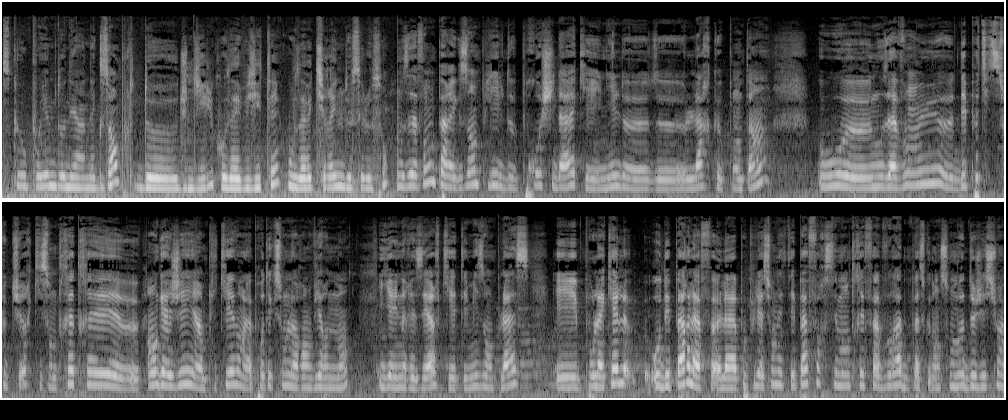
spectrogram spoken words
Est-ce que vous pourriez me donner un exemple d'une île que vous avez visitée, où vous avez tiré une de ces leçons? Nous avons par exemple l'île de Prochida, qui est une île de de l'arc pontin où euh, nous avons eu euh, des petites structures qui sont très très euh, engagées et impliquées dans la protection de leur environnement il y a une réserve qui a été mise en place et pour laquelle, au départ, la, la population n'était pas forcément très favorable parce que dans son mode de gestion,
